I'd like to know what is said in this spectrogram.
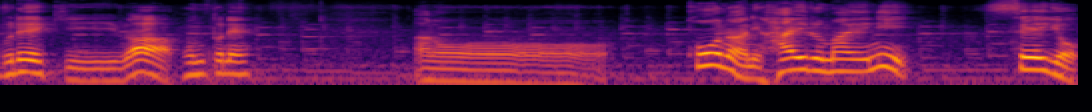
ブレーキは本当ねあのー、コーナーに入る前に制御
